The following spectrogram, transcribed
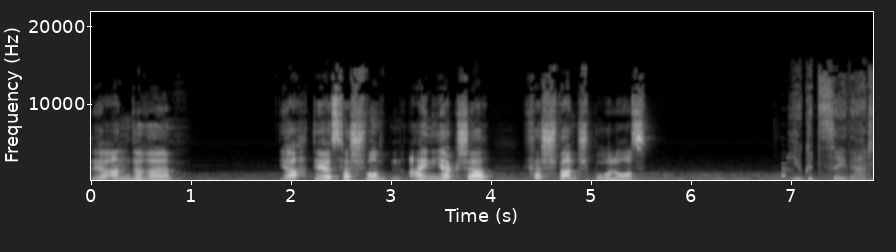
der andere, ja, der ist verschwunden. Ein Yaksha verschwand spurlos. You could say that.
